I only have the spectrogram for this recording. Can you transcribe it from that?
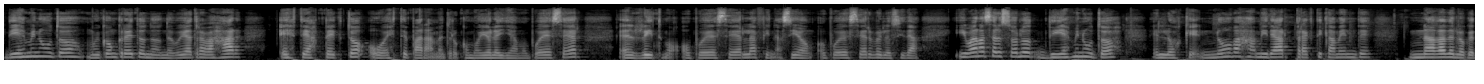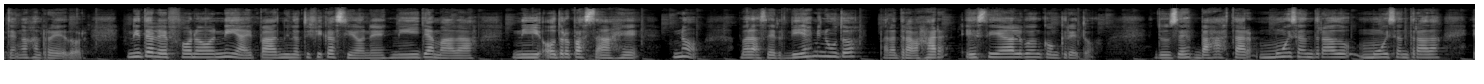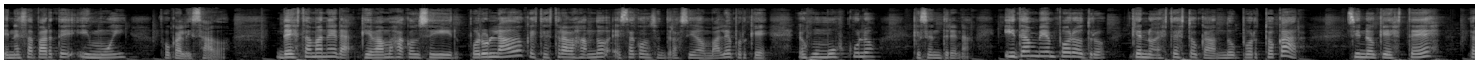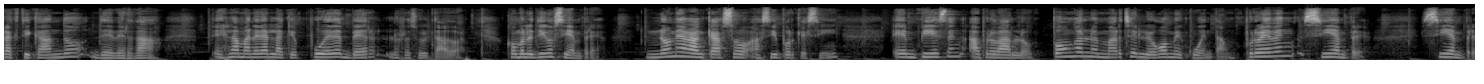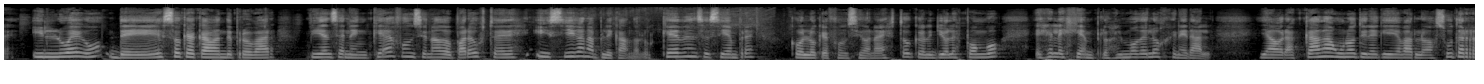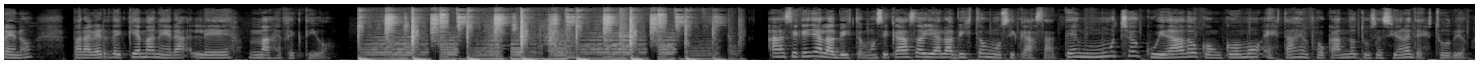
10 minutos muy concretos donde voy a trabajar este aspecto o este parámetro, como yo le llamo. Puede ser el ritmo, o puede ser la afinación, o puede ser velocidad. Y van a ser solo 10 minutos en los que no vas a mirar prácticamente nada de lo que tengas alrededor. Ni teléfono, ni iPad, ni notificaciones, ni llamadas, ni otro pasaje. No, van a ser 10 minutos para trabajar ese algo en concreto. Entonces vas a estar muy centrado, muy centrada en esa parte y muy focalizado. De esta manera, que vamos a conseguir? Por un lado, que estés trabajando esa concentración, ¿vale? Porque es un músculo que se entrena. Y también por otro, que no estés tocando por tocar, sino que estés practicando de verdad. Es la manera en la que puedes ver los resultados. Como les digo siempre, no me hagan caso así porque sí empiecen a probarlo, pónganlo en marcha y luego me cuentan. Prueben siempre, siempre. Y luego de eso que acaban de probar, piensen en qué ha funcionado para ustedes y sigan aplicándolo. Quédense siempre con lo que funciona. Esto que yo les pongo es el ejemplo, es el modelo general. Y ahora cada uno tiene que llevarlo a su terreno para ver de qué manera le es más efectivo. Así que ya lo has visto, musicasa o ya lo has visto, musicasa. Ten mucho cuidado con cómo estás enfocando tus sesiones de estudio.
